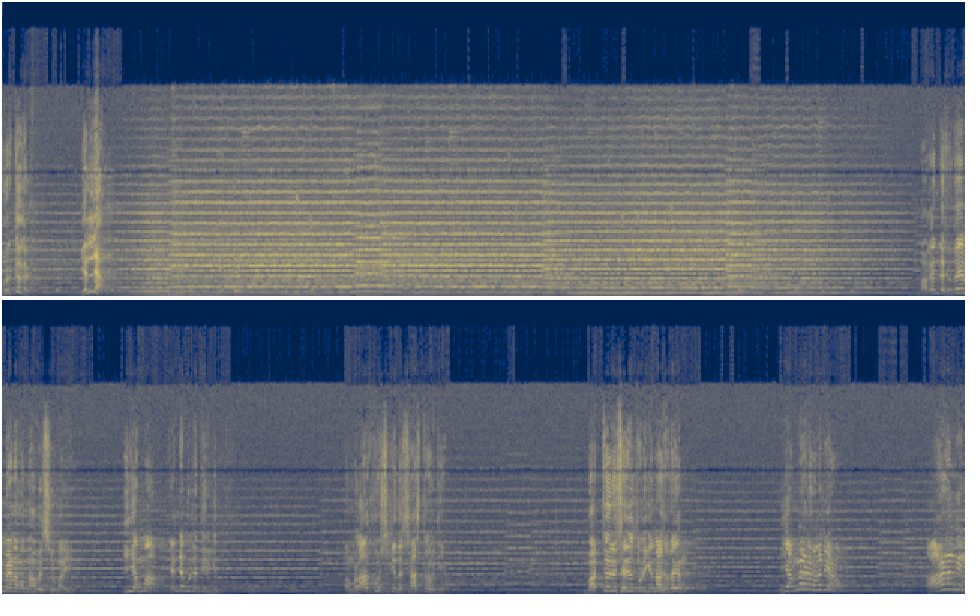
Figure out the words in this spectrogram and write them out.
വൃക്കകൾ എല്ലാം വേണമെന്ന ആവശ്യവുമായി ഈ അമ്മ എന്റെ മുന്നിലെത്തിയിരിക്കുന്നു നമ്മൾ ആഘോഷിക്കുന്ന ശാസ്ത്രവിജയം മറ്റൊരു ശരീരം തുടിക്കുന്ന ഹൃദയം ഈ അമ്മയുടെ മകനെയാണോ ആണെങ്കിൽ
